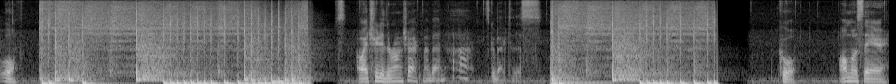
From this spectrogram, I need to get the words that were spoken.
Cool. Oh, I treated the wrong track. My bad. Ah, let's go back to this. Cool. Almost there.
